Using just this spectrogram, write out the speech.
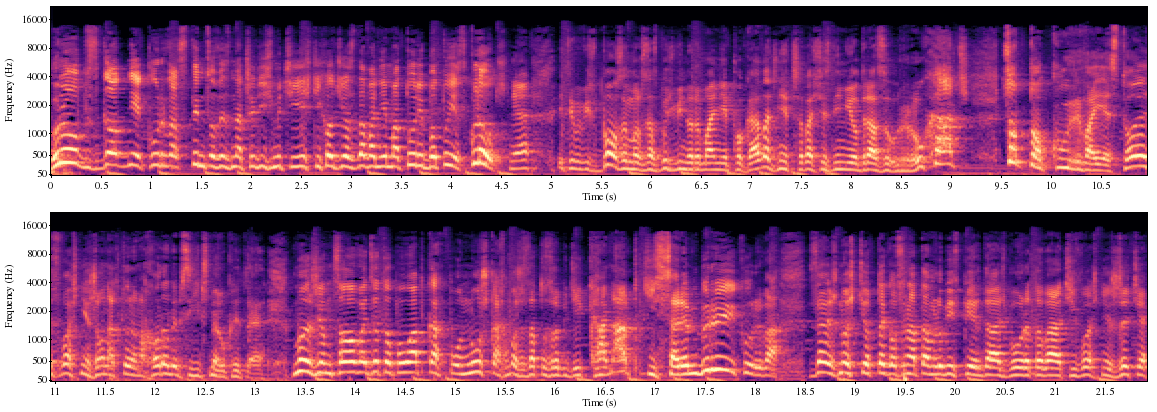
rób zgodnie kurwa z tym, co wyznaczyliśmy ci, jeśli chodzi o zdawanie matury, bo tu jest klucz, nie? I ty mówisz, Boże, można z ludźmi normalnie pogadać, nie trzeba się z nimi od razu ruchać? Co to kurwa jest? To jest właśnie żona, która ma choroby psychiczne ukryte. Możesz ją całować za to po łapkach, po nóżkach, możesz za to zrobić jej kanapki z serem bry, kurwa. W zależności od tego, co ona tam lubi wpierdalać, bo uratowała ci właśnie życie.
